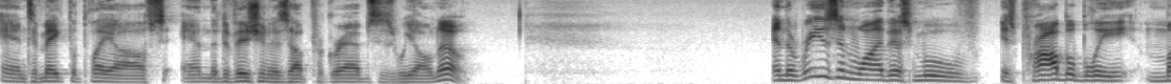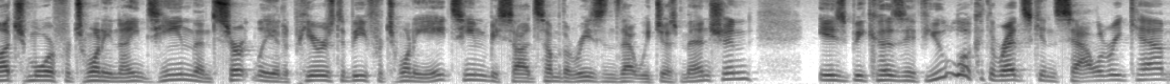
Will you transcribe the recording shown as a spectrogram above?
and to make the playoffs, and the division is up for grabs, as we all know. And the reason why this move is probably much more for 2019 than certainly it appears to be for 2018, besides some of the reasons that we just mentioned, is because if you look at the Redskins salary cap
